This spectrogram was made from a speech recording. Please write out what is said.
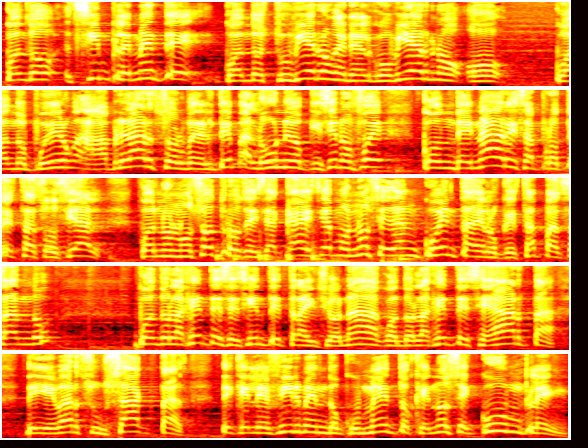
Cuando simplemente, cuando estuvieron en el gobierno o cuando pudieron hablar sobre el tema, lo único que hicieron fue condenar esa protesta social. Cuando nosotros desde acá decíamos, no se dan cuenta de lo que está pasando, cuando la gente se siente traicionada, cuando la gente se harta de llevar sus actas, de que le firmen documentos que no se cumplen,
